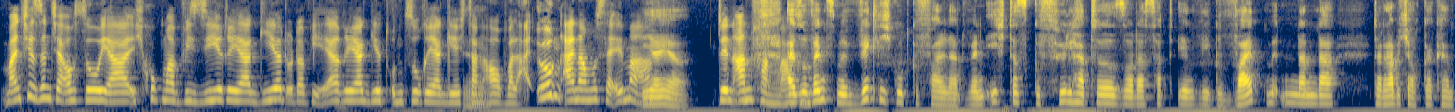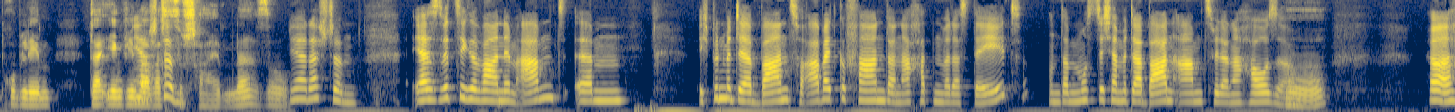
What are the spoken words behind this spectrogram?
Manche sind ja auch so, ja, ich guck mal, wie sie reagiert oder wie er reagiert und so reagiere ich dann auch, weil irgendeiner muss ja immer Ja, ja. den Anfang machen. Also, wenn es mir wirklich gut gefallen hat, wenn ich das Gefühl hatte, so, das hat irgendwie geweibt miteinander, dann habe ich auch gar kein Problem, da irgendwie Ja, mal was stimmt. zu schreiben, ne? So. Ja, das stimmt. Ja, das Witzige war an dem Abend, ähm, ich bin mit der Bahn zur Arbeit gefahren, danach hatten wir das Date und dann musste ich ja mit der Bahn abends wieder nach Hause. Mhm. Ja,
